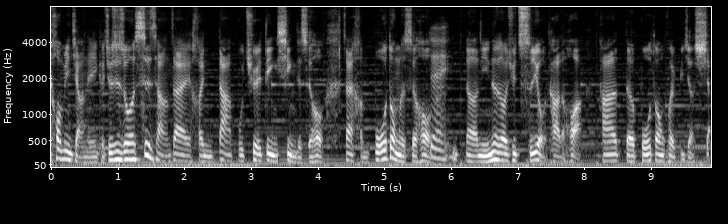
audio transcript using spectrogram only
后面讲那一个，就是说市场在很大不确定性的时候，在很波动的时候，对，呃，你那时候去持有它的话，它的波动会比较小。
